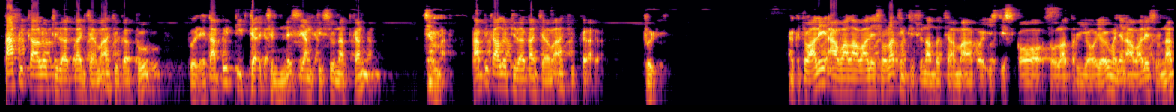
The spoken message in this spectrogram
tapi kalau dilakukan jamaah juga bu, boleh. Tapi tidak jenis yang disunatkan jamaah. Tapi kalau dilakukan jamaah juga boleh. Nah, kecuali awal-awali sholat yang disunat jamaah kau istisqo, sholat rio, ya hanya awalnya sunat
